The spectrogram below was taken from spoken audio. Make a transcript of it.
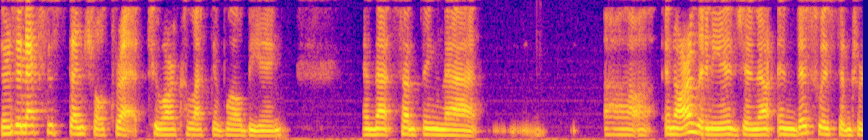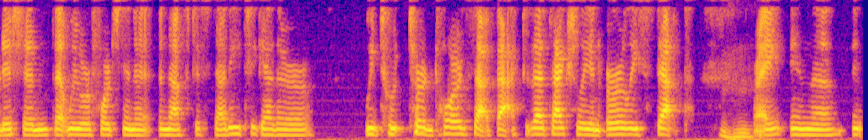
there's an existential threat to our collective well-being. And that's something that uh, in our lineage and in this wisdom tradition that we were fortunate enough to study together we t- turn towards that fact. That's actually an early step, mm-hmm. right? In the in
